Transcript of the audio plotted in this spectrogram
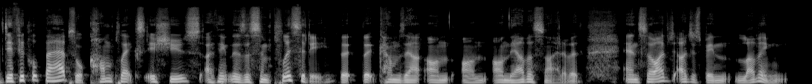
difficult perhaps or complex issues. I think there's a simplicity that, that comes out on, on on the other side of it. And so i've, I've just been loving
